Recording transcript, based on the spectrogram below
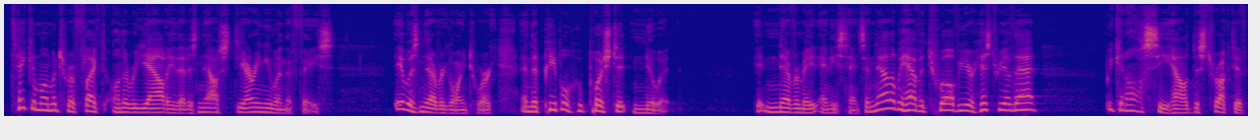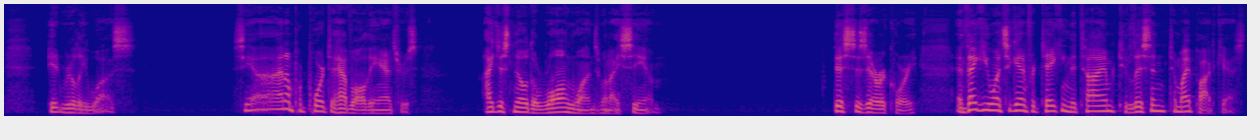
take a moment to reflect on the reality that is now staring you in the face. It was never going to work, and the people who pushed it knew it. It never made any sense. And now that we have a 12 year history of that, we can all see how destructive it really was. See, I don't purport to have all the answers. I just know the wrong ones when I see them. This is Eric Corey, and thank you once again for taking the time to listen to my podcast.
